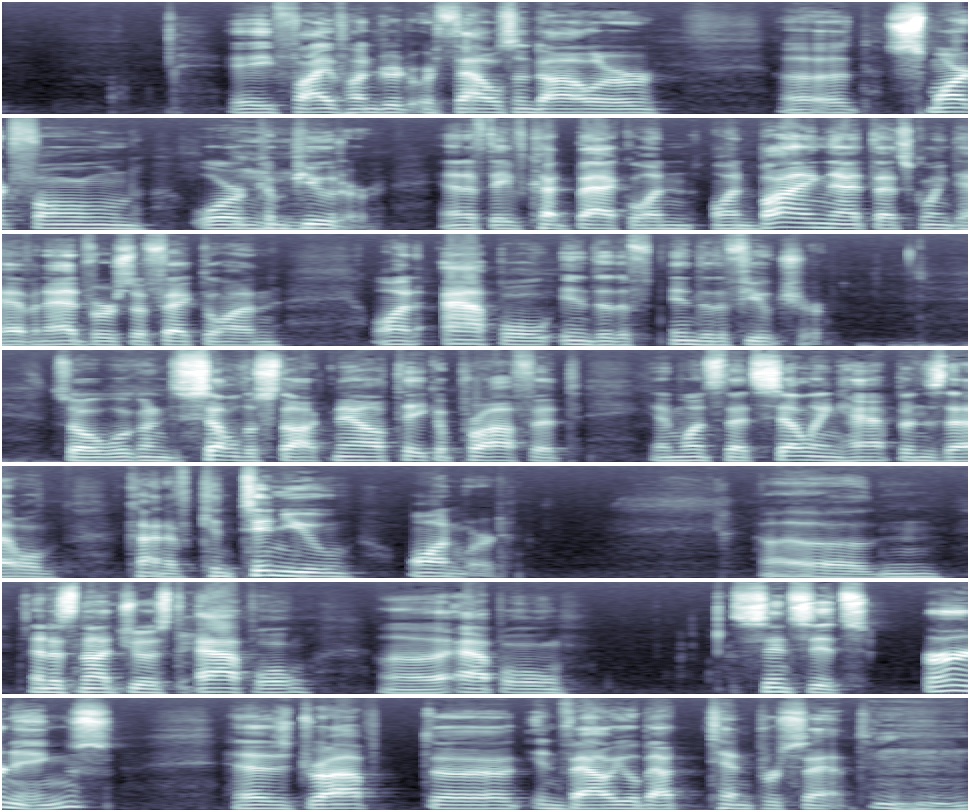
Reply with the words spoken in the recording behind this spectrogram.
a 500 or $1,000 uh, smartphone or computer. And if they've cut back on, on buying that, that's going to have an adverse effect on, on Apple into the, into the future. So we're going to sell the stock now, take a profit, and once that selling happens, that'll kind of continue onward. Um, and it's not just Apple. Uh, Apple, since its earnings, has dropped uh, in value about 10%. percent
